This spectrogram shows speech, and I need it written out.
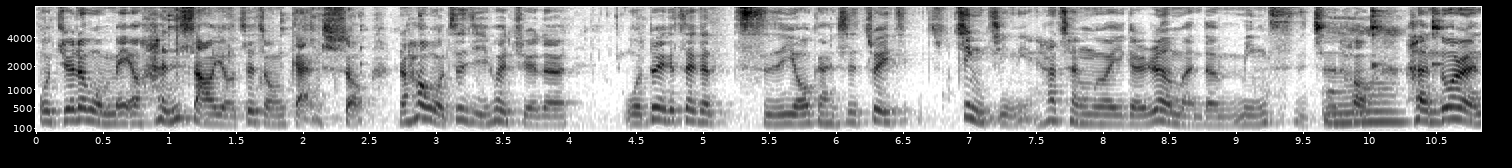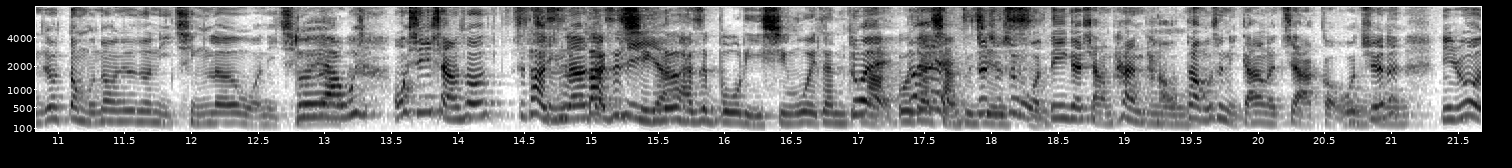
我觉得我没有很少有这种感受，然后我自己会觉得。我对这个词有感是最近几年，它成为一个热门的名词之后，很多人就动不动就说你情了我，你情了。对呀，我我心想说，这到底是到底是情了还是玻璃心？我也在对，我在想这件事。这就是我第一个想探讨，倒不是你刚刚的架构。我觉得你如果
